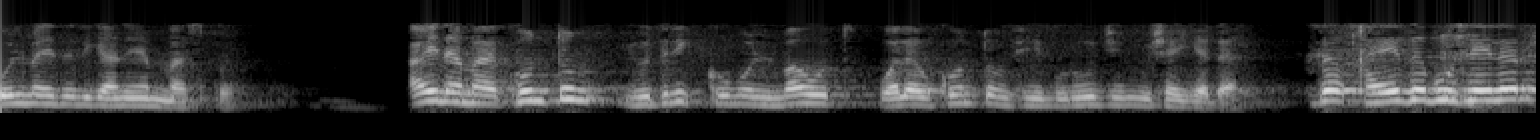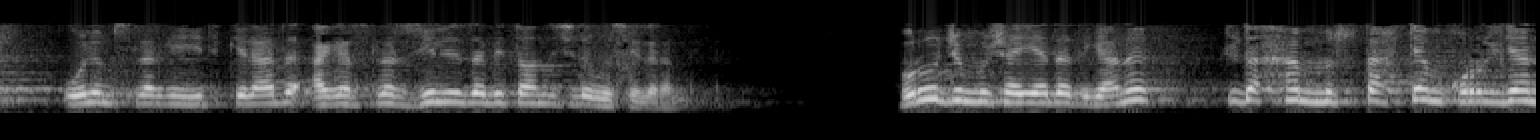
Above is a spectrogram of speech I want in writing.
o'lmaydi degani ham emas bu. Aynama kuntum yudrikkumul maut walau kuntum fi burujin mushayyada sizlar qayerda bo'lsanglar o'lim sizlarga yetib keladi. Agar sizlar betonni ichida bo'lsanglar ham. Buruji mushayyada degani juda ham mustahkam qurilgan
